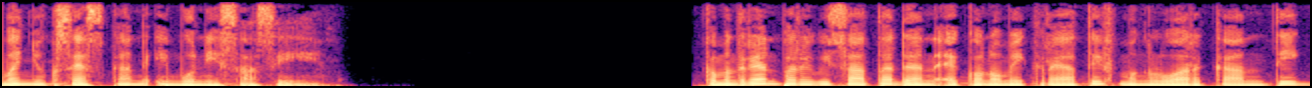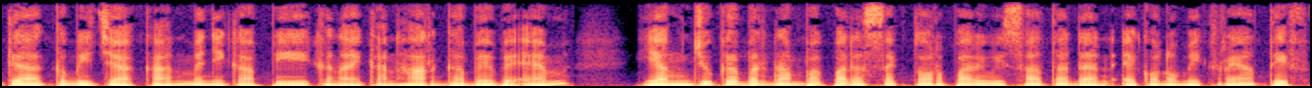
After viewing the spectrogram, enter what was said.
menyukseskan imunisasi. Kementerian Pariwisata dan Ekonomi Kreatif mengeluarkan tiga kebijakan menyikapi kenaikan harga BBM yang juga berdampak pada sektor pariwisata dan ekonomi kreatif.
